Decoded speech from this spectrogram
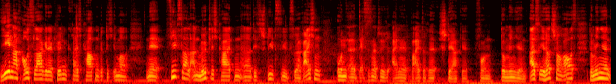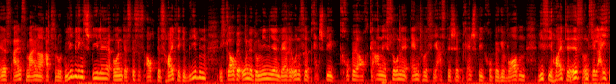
je nach Auslage der Königreichkarten wirklich immer eine Vielzahl an Möglichkeiten, äh, dieses Spielziel zu erreichen. Und äh, das ist natürlich eine weitere Stärke von Dominion. Also ihr hört schon raus, Dominion ist eins meiner absoluten Lieblingsspiele und es ist es auch bis heute geblieben. Ich glaube, ohne Dominion wäre unsere Brettspielgruppe auch gar nicht so eine enthusiastische Brettspielgruppe geworden, wie sie heute ist. Und vielleicht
